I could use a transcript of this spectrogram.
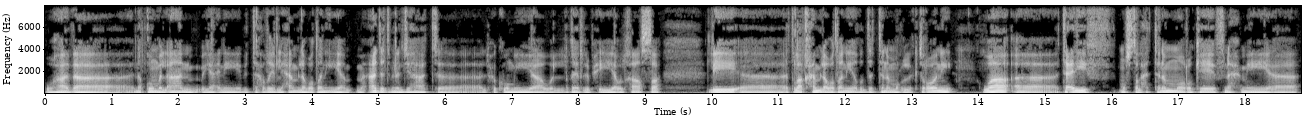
وهذا نقوم الآن يعني بالتحضير لحملة وطنية مع عدد من الجهات آه، الحكومية والغير ربحية والخاصة لإطلاق حملة وطنية ضد التنمر الإلكتروني وتعريف مصطلح التنمر وكيف نحمي آه،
